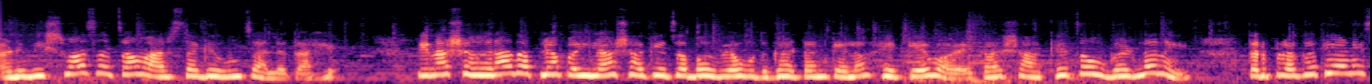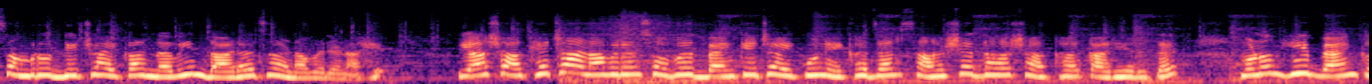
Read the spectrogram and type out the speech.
आणि विश्वासाचा वारसा घेऊन चालत आहे. तिनं शहरात आपल्या पहिल्या शाखेचं भव्य उद्घाटन केलं. हे केवळ एका शाखेचं उघडणं नाही तर प्रगती आणि समृद्धीच्या एका नवीन दाराचं अनावरण आहे. या शाखेच्या अनावरण सोबत बँकेच्या एकूण एक हजार सहाशे दहा शाखा कार्यरत आहेत. म्हणून ही बँक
